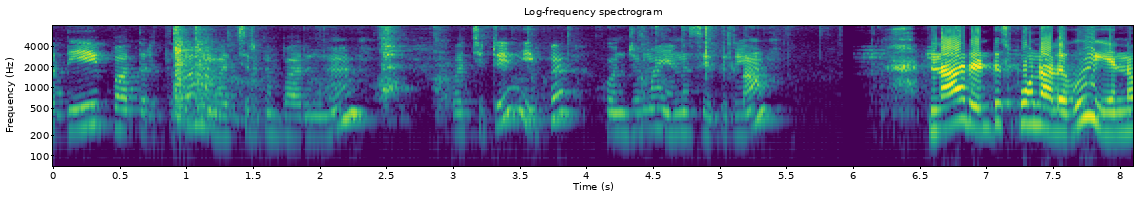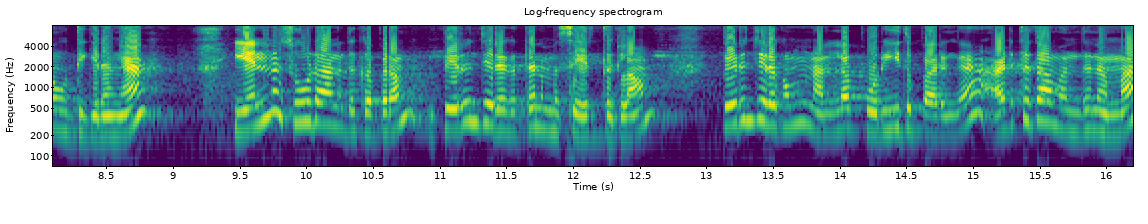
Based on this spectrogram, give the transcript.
அதே பாத்திரத்தை தான் நான் வச்சுருக்கேன் பாருங்கள் வச்சுட்டு இப்போ கொஞ்சமாக எண்ணெய் சேர்த்துக்கலாம். நான் ரெண்டு ஸ்பூன் அளவு எண்ணெய் ஊற்றிக்கிறேங்க எண்ணெய் சூடானதுக்கப்புறம் பெருஞ்சீரகத்தை நம்ம சேர்த்துக்கலாம். பெருஞ்சீரகமும் நல்லா பொரியுது பாருங்கள் அடுத்ததாக வந்து நம்ம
